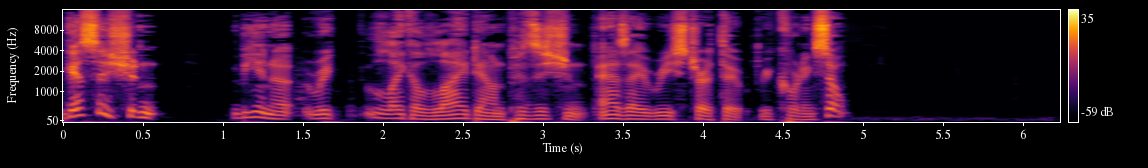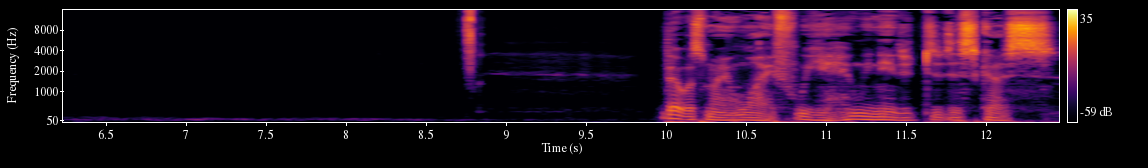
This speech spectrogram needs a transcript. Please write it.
guess i shouldn't be in a re- like a lie down position as i restart the recording. So that was my wife. We we needed to discuss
